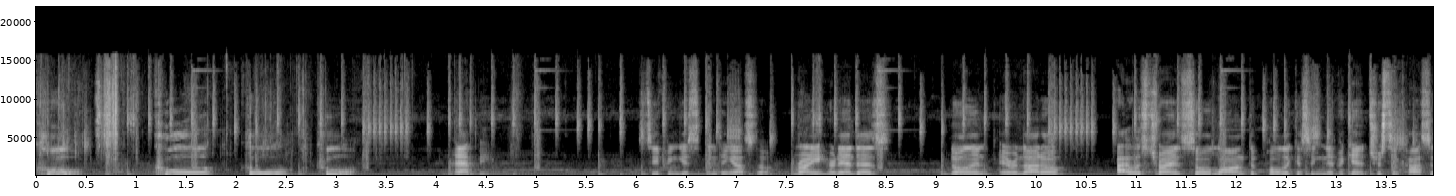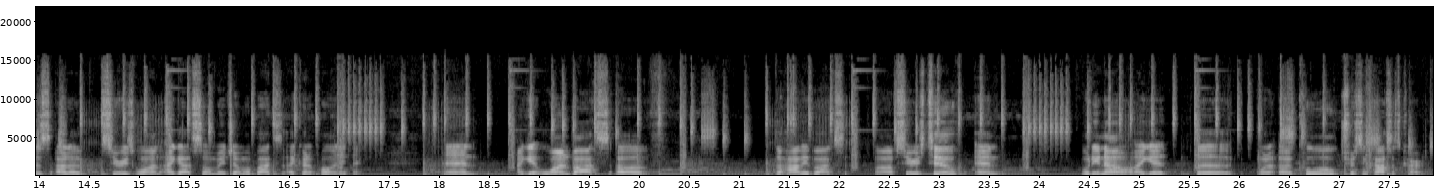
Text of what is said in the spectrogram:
Cool, cool, cool, cool. I'm happy. See if we can get anything else though. Ronnie Hernandez, Nolan Arenado. I was trying so long to pull like a significant Triston Casas out of Series One. I got so many jumbo boxes, I couldn't pull anything. And I get one box of the hobby box of Series Two, and what do you know? I get the a cool Triston Casas card.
